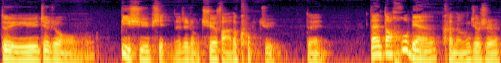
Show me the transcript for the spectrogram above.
对于这种必需品的这种缺乏的恐惧，对，但是到后边可能就是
